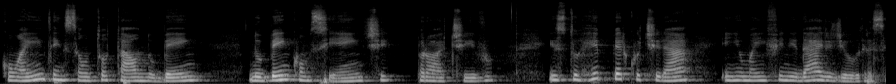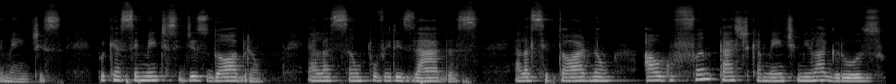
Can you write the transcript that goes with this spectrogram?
com a intenção total no bem, no bem consciente, proativo, isto repercutirá em uma infinidade de outras sementes, porque as sementes se desdobram, elas são pulverizadas, elas se tornam algo fantasticamente milagroso.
